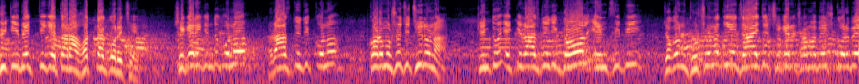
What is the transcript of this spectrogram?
দুইটি ব্যক্তিকে তারা হত্যা করেছে। সেখানে কিন্তু কোনো রাজনৈতিক কোনো কর্মসূচি ছিল না। কিন্তু একটি রাজনৈতিক দল এনসিপি যখন ঘোষণা দিয়ে যায় যে সেখানে সমাবেশ করবে,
